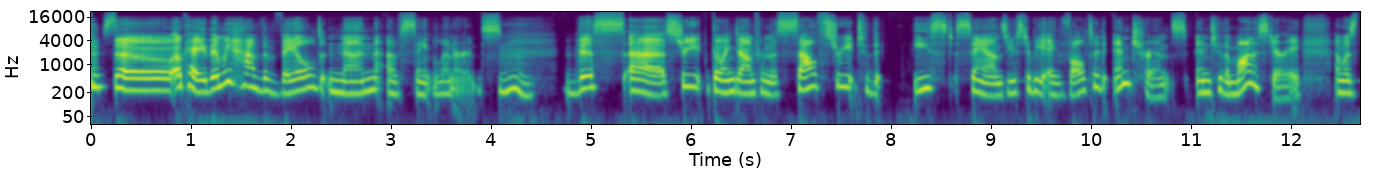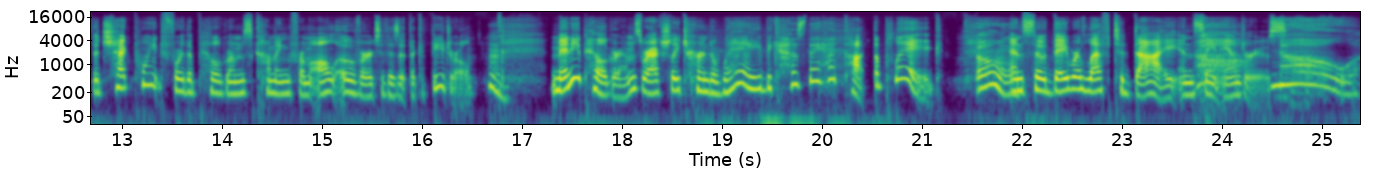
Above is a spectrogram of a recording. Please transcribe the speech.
um, so, okay, then we have the Veiled Nun of St. Leonard's. Mm. This uh, street going down from the South Street to the East Sands used to be a vaulted entrance into the monastery and was the checkpoint for the pilgrims coming from all over to visit the cathedral. Hmm. Many pilgrims were actually turned away because they had caught the plague. Oh. And so they were left to die in St. Andrews. no.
